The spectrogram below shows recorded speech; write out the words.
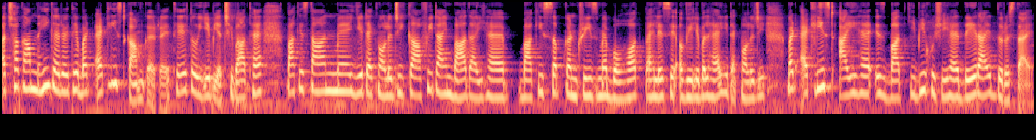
अच्छा काम नहीं कर रहे थे बट एटलीस्ट काम कर रहे थे तो ये भी अच्छी बात है। पाकिस्तान में ये टेक्नोलॉजी काफ़ी टाइम बाद आई है। बाकी सब कंट्रीज़ में बहुत पहले से अवेलेबल है ये टेक्नोलॉजी बट एटलीस्ट आई है। इस बात की भी खुशी है। देर आए, दुरुस्त आए।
